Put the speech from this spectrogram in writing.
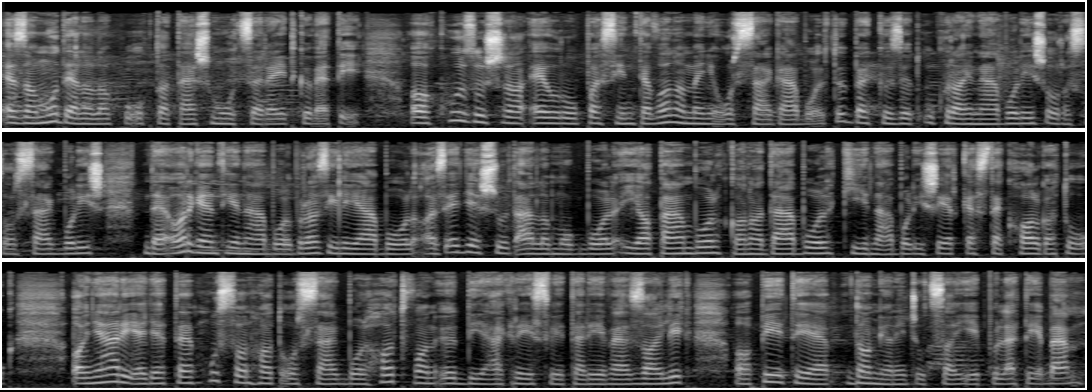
Ez a modell alapú oktatás módszereit követi. A kurzusra Európa szinte valamennyi országából, többek között Ukrajnából és Oroszországból is, de Argentinából, Brazíliából, az Egyesült Államokból, Japánból, Kanadából, Kínából is érkeztek hallgatók. A nyári egyetem 26 országból 65 diák részvételével zajlik a PTE Damjanics utcai épületében.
